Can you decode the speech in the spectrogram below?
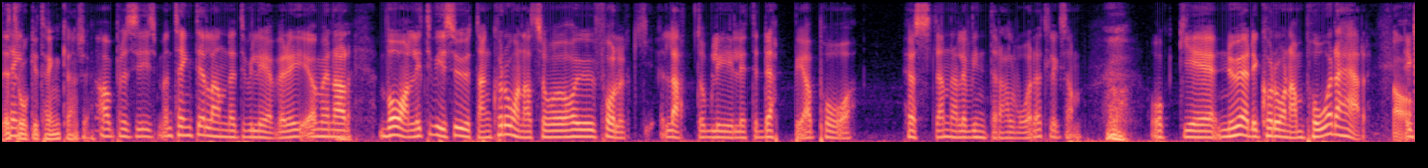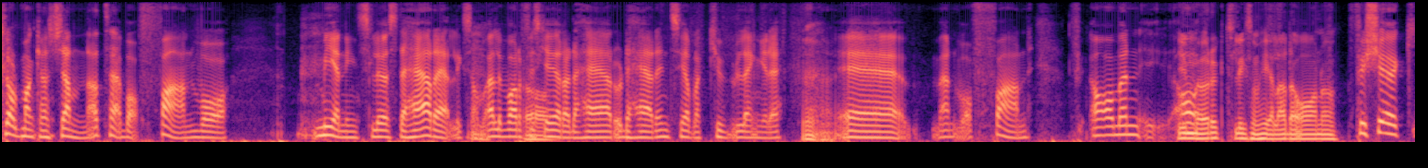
Tänk- tråkigt tänk kanske. Ja precis, men tänk det landet vi lever i. Jag menar, vanligtvis utan corona så har ju folk lätt att bli lite deppiga på hösten eller vinterhalvåret liksom. Ja. Och eh, nu är det coronan på det här. Ja. Det är klart man kan känna att så här bara, fan vad meningslöst det här är liksom. Mm. Eller varför ska Ja. jag göra det här och det här är inte så jävla kul längre. Eh, men vad fan. Ja men, Det är ja, mörkt liksom hela dagen och försök,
